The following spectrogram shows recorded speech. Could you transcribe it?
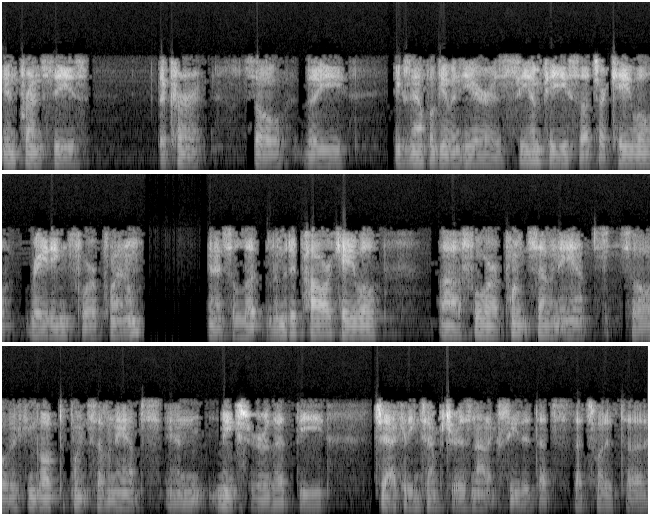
in parentheses the current. So the example given here is CMP, so that's our cable rating for plenum, and it's a limited power cable uh, for 0.7 amps. So it can go up to 0.7 amps and make sure that the jacketing temperature is not exceeded. That's that's what it uh,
